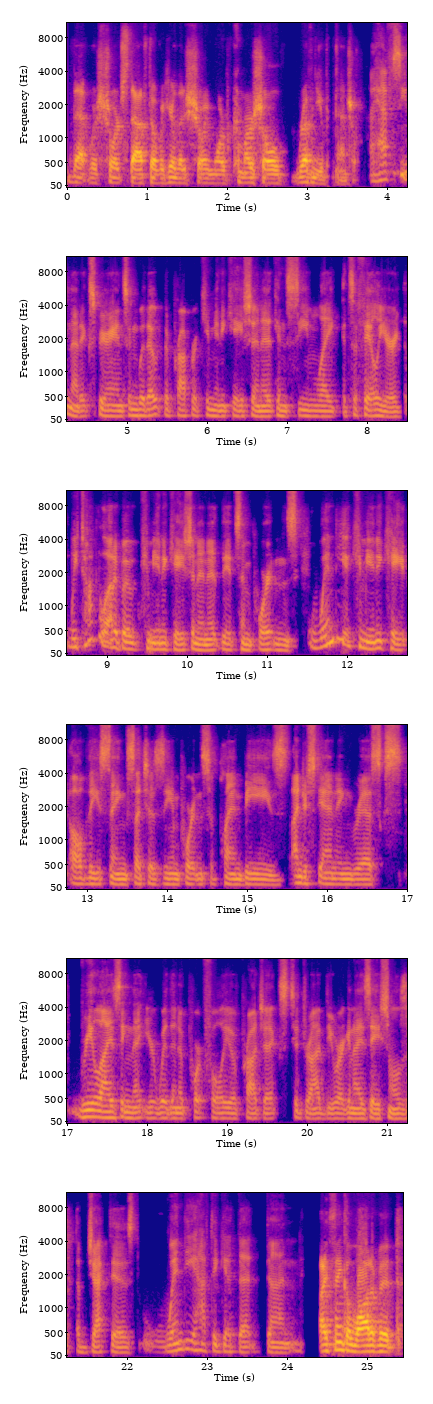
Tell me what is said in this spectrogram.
that was short staffed over here that is showing more commercial revenue potential. I have seen that experience. And without the proper communication, it can seem like it's a failure. We talk a lot about communication and its importance. When do you communicate all these things, such as the importance plan Bs, understanding risks, realizing that you're within a portfolio of projects to drive the organizational objectives. When do you have to get that done? I think a lot of it,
